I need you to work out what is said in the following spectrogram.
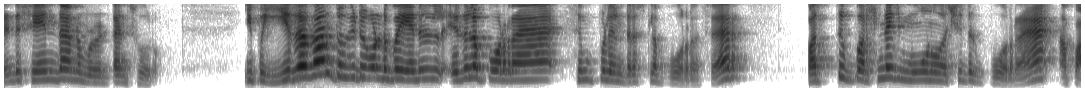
ரெண்டு சேர்ந்து தான் நம்ம ரிட்டர்ன்ஸ் வரும். இப்போ இதை தான் தூக்கிட்டு கொண்டு போய் எதில் எதில் போடுறேன்? சிம்பிள் இன்ட்ரெஸ்ட்டில் போடுறேன் சார் பத்து பர்சன்டேஜ் மூணு வருஷத்துக்கு போடுறேன். அப்போ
